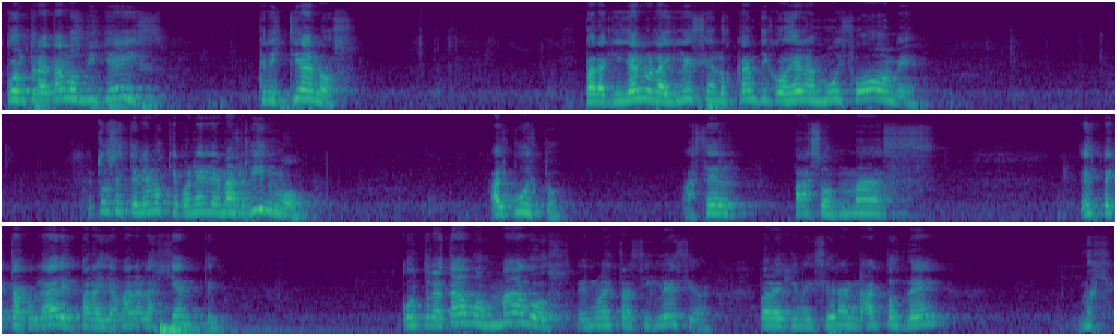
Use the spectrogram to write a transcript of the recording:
Contratamos DJs cristianos para guiarnos la iglesia los cánticos eran muy fome. Entonces tenemos que ponerle más ritmo al culto, hacer pasos más espectaculares para llamar a la gente. Contratamos magos en nuestras iglesias para que nos hicieran actos de magia.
